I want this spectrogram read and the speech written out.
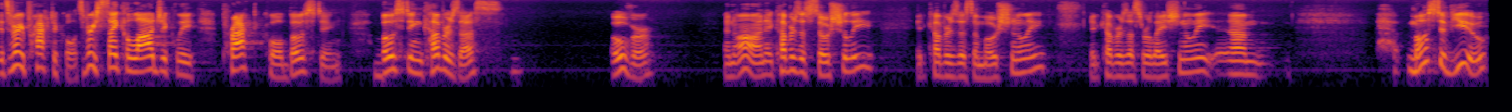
it's very practical. It's very psychologically practical boasting. Boasting covers us over and on. It covers us socially, it covers us emotionally, it covers us relationally. Um, most of you,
